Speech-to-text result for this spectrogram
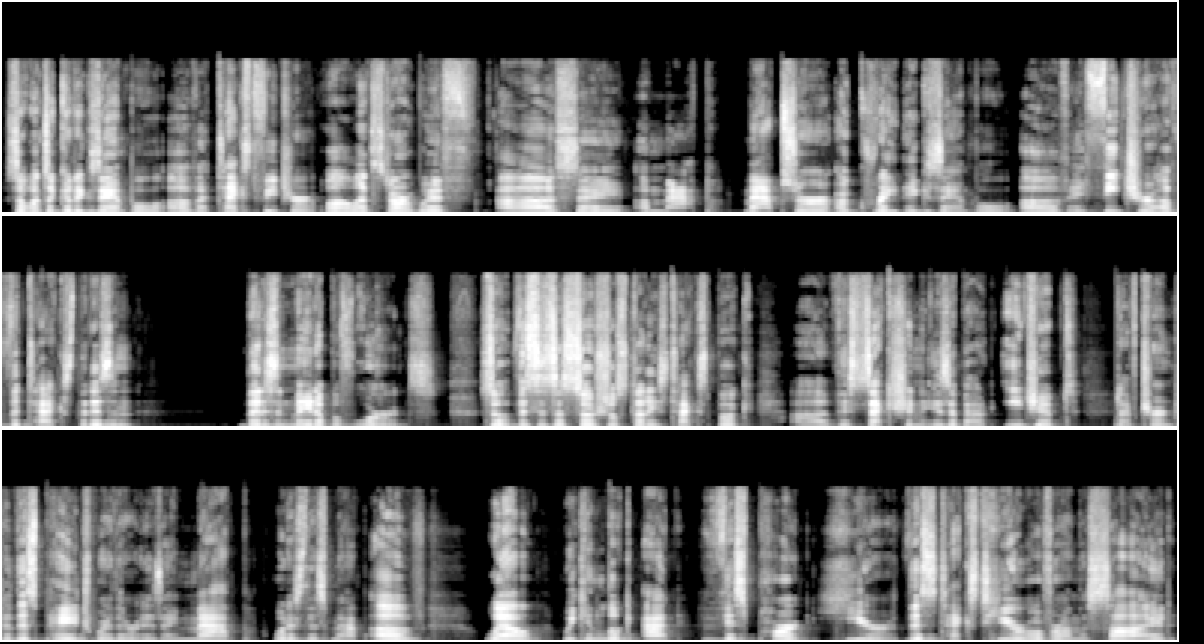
So, what's a good example of a text feature? Well, let's start with, uh, say, a map. Maps are a great example of a feature of the text that isn't that isn't made up of words. So this is a social studies textbook. Uh, this section is about Egypt. I've turned to this page where there is a map. What is this map of? Well, we can look at this part here. This text here over on the side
